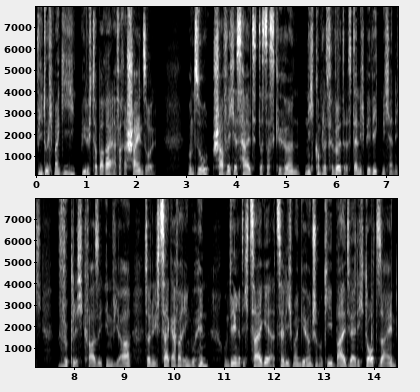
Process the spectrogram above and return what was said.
wie durch Magie, wie durch Zauberei einfach erscheinen soll. Und so schaffe ich es halt, dass das Gehirn nicht komplett verwirrt ist, denn ich bewege mich ja nicht wirklich quasi in VR, sondern ich zeige einfach irgendwo hin und während ich zeige, erzähle ich meinem Gehirn schon, okay, bald werde ich dort sein,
